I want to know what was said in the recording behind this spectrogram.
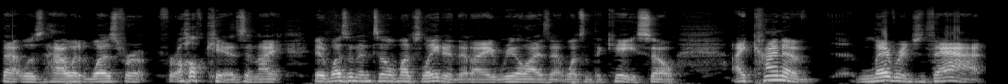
that was how it was for for all kids. And I it wasn't until much later that I realized that wasn't the case. So I kind of leveraged that,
